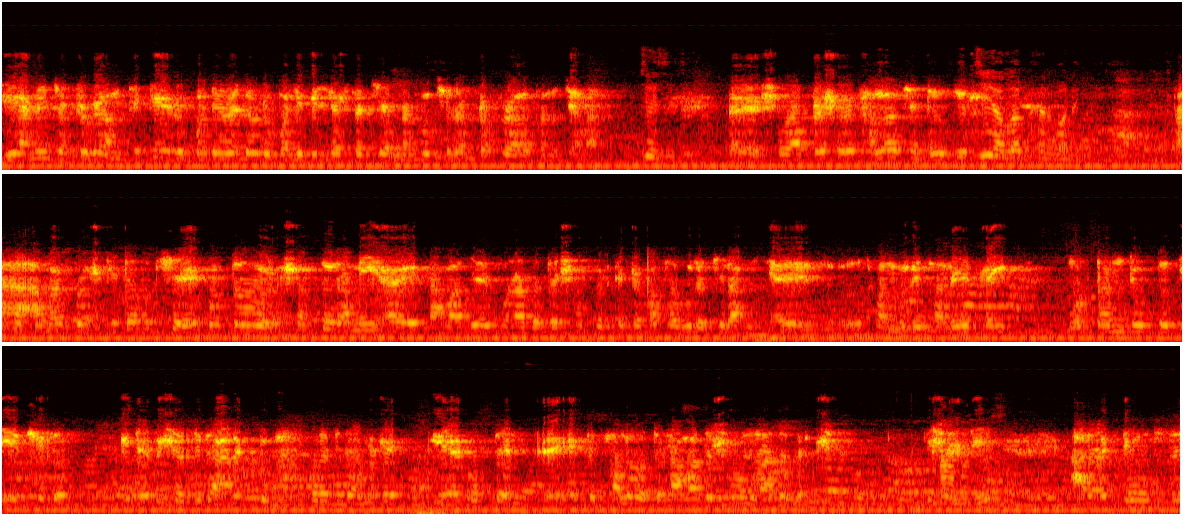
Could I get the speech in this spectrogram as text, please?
জি আমি চট্টগ্রাম থেকে রূপালী হইল রূপালী বিল্ডার্সের চেয়ারম্যান বলছিলাম ডক্টর আহসান জামান। জি জি জি। আপনার সবাই ভালো আছেন তো? জি আল্লাহ মেহরবানি। আহ, আমার প্রশ্নটা হচ্ছে গত সপ্তাহে আমি নামাজের মোনাজাতের সম্পর্কে একটা কথা বলেছিলাম। ওসমান গনি সালেহ ভাই দিয়েছিল। এটার বিষয়ে যদি আরেকটু ভালো করে যদি আমাকে ক্লিয়ার করতেন একটু ভালো হতো নামাজের সময় মোনাজাতের বিষয়- বিষয়টি আর একটি হচ্ছে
